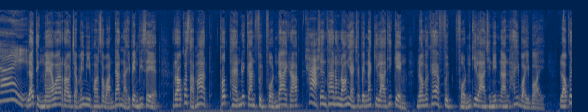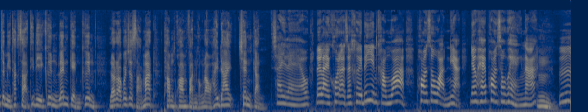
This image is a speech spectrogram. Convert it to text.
ใช่ แล้วถึงแม้ว่าเราจะไม่มีพรสวรรค์ด้านไหนเป็นพิเศษ เราก็สามารถทดแทนด้วยการฝึกฝนได้ครับค่ะเช่นถ้าน้องๆ อยากจะเป็นนักกีฬาที่เก่ง น้องก็แค่ฝึกฝนกีฬาชนิดนั้นให้บ่อยๆ เราก็จะมีทักษะที่ดีขึ้นเล่นเก่งขึ้น แล้วเราก็จะสามารถทำความฝันของเราให้ได้เช่นกัน ใช่แล้วหลายๆ คนอาจจะเคยได้ยินคำว่า พรสวรรค์เนี่ยยังแพ้พรแสวงนะอืมอืม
